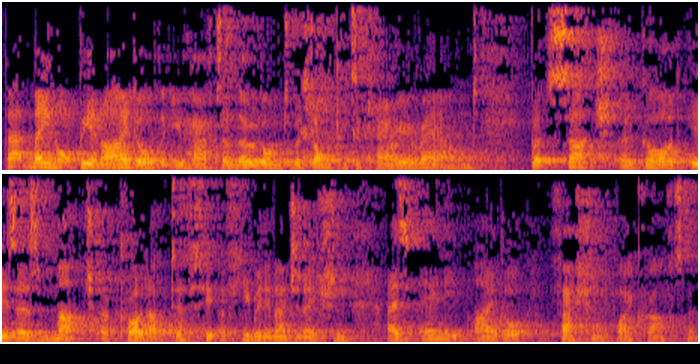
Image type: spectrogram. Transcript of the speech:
That may not be an idol that you have to load onto a donkey to carry around, but such a God is as much a product of, of human imagination as any idol fashioned by craftsmen.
